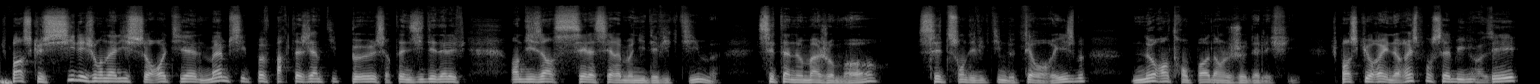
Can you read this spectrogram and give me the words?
Je pense que si les journalistes se retiennent, même s'ils peuvent partager un petit peu certaines idées d'Alephi, en disant c'est la cérémonie des victimes, c'est un hommage aux morts, ce sont des victimes de terrorisme, ne rentrons pas dans le jeu d'Alephi. Je pense qu'il y aurait une responsabilité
